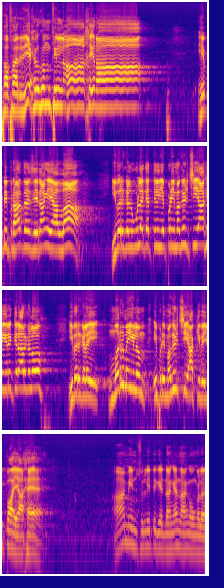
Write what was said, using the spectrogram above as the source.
ஃபஃபர்ரிஹும் ஃபில் ஆஹிரா. எப்படி பிரார்த்தனை செய்கிறாங்க யா இவர்கள் உலகத்தில் எப்படி மகிழ்ச்சியாக இருக்கிறார்களோ இவர்களை மறுமையிலும் இப்படி மகிழ்ச்சியாக்கி வைப்பாயாக. ஆமீன்னு சொல்லிட்டு கேட்டாங்க நாங்கள் உங்களை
